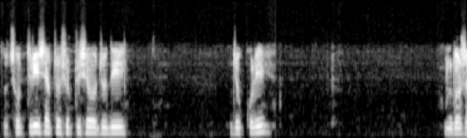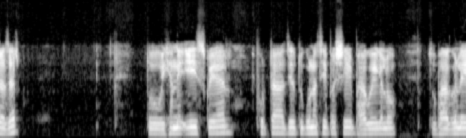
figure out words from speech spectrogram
তো ছত্রিশ আর চৌষট্টিশো যদি যোগ করি, দশ হাজার। তো এখানে এ স্কোয়ার ফোরটা যেহেতু গুণ আছে পাশে ভাগ হয়ে গেল, তো ভাগ হলে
